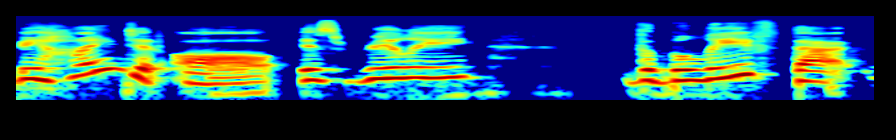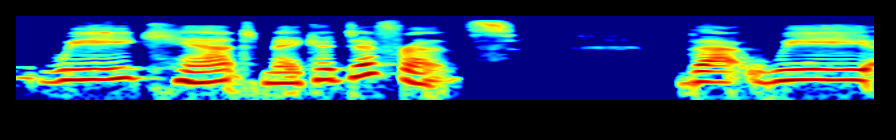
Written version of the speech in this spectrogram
behind it all is really the belief that we can't make a difference, that we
